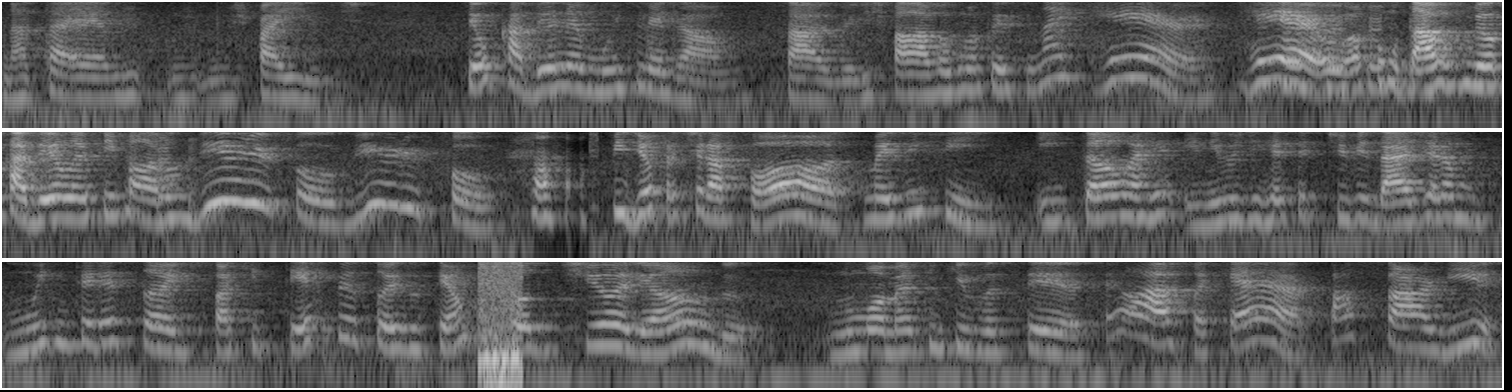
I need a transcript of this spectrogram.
na, é, nos, países. Seu cabelo é muito legal sabe? Eles falavam alguma coisa assim, nice hair, hair. Eu apontava pro meu cabelo assim e falavam, beautiful, beautiful. Pediu para tirar foto, mas enfim. Então, o nível de receptividade era muito interessante. Só que ter pessoas o tempo todo te olhando, no momento em que você, sei lá, só quer passar ali,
